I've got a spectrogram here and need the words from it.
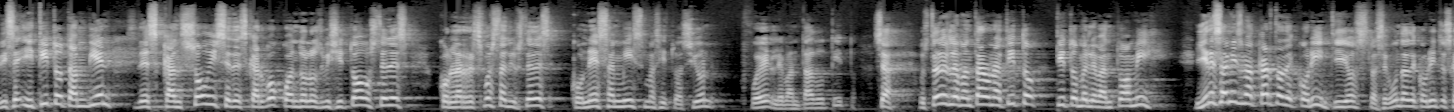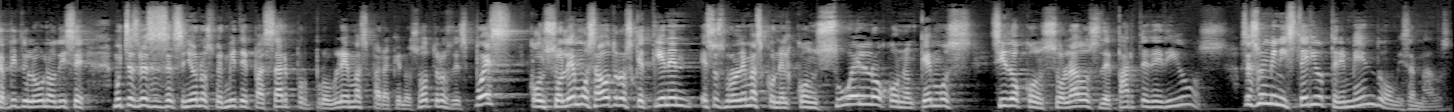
Dice, y Tito también descansó y se descargó cuando los visitó a ustedes con la respuesta de ustedes con esa misma situación fue levantado Tito. O sea, ustedes levantaron a Tito, Tito me levantó a mí. Y en esa misma carta de Corintios, la segunda de Corintios capítulo 1 dice, muchas veces el Señor nos permite pasar por problemas para que nosotros después consolemos a otros que tienen esos problemas con el consuelo con el que hemos sido consolados de parte de Dios. O sea, es un ministerio tremendo, mis amados.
